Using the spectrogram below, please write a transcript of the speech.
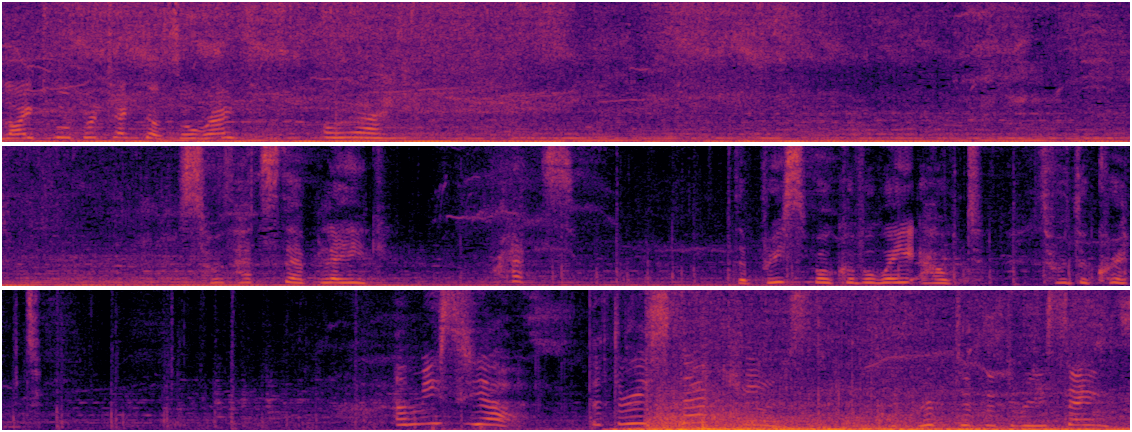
Light will protect us, all right? All right. So that's their plague. Rats. The priest spoke of a way out, through the crypt. Amicia, the three statues. The crypt of the Three Saints.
